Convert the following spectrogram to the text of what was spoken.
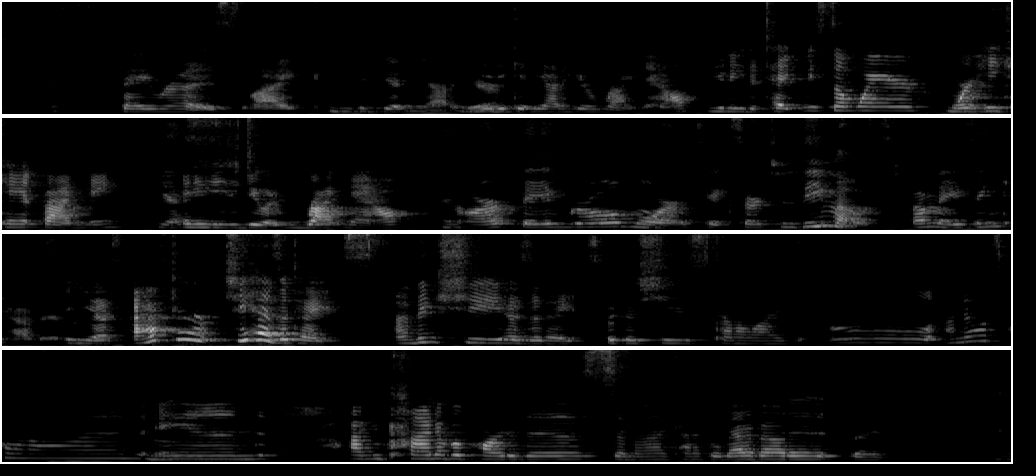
Feyre is like, you need to get me out of here. You need to get me out of here right now. You need to take me somewhere where he can't find me. yes And you need to do it right now. and our fave girl Mor takes her to the most amazing cabin Yes. After she hesitates, I think she hesitates because she's kind of like, oh, I know what's going on, Mm. and I'm kind of a part of this, and I kind of feel bad about it. But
